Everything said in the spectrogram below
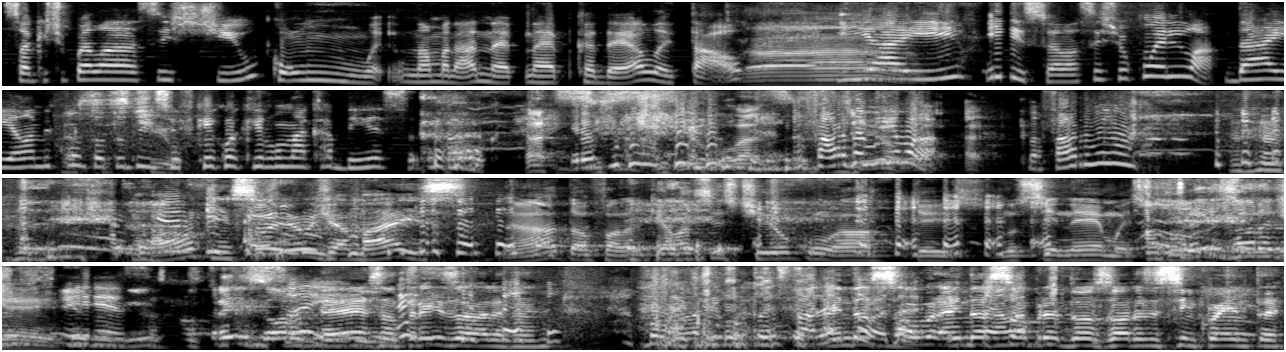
Só que, tipo, ela assistiu com o namorado né, na época dela e tal. Ah, E aí, isso, ela assistiu com ele lá. Daí ela me contou tudo Assistiu. isso. Eu fiquei com aquilo na cabeça. eu fiquei- assistiu, Não fala da minha assistiu. irmã. Não fala da minha irmã. Não, quem sou eu? Jamais. Não, estão falando que ela assistiu com. Ó, que isso? No cinema, São três horas de filme? Isso. São três horas. É, são três horas, né? Bom, ela me contou a história Ainda toda. sobra, ainda Então, sobra 2 horas e 50.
